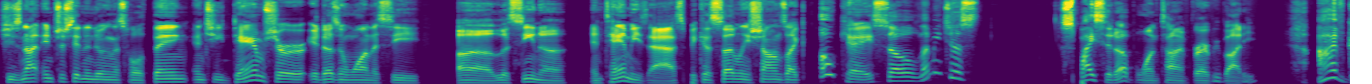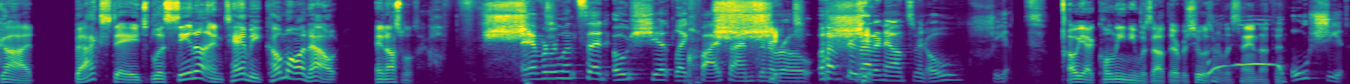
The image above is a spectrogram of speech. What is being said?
She's not interested in doing this whole thing, and she damn sure it doesn't want to see uh Lucina and Tammy's ass because suddenly Sean's like, okay, so let me just spice it up one time for everybody. I've got backstage Lucina and Tammy. Come on out, and I was like, oh shit. Everyone said, oh shit, like oh, five times in a row after Shit. that announcement. Oh shit. Oh yeah, Colini was out there, but she wasn't really saying nothing. Oh shit.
